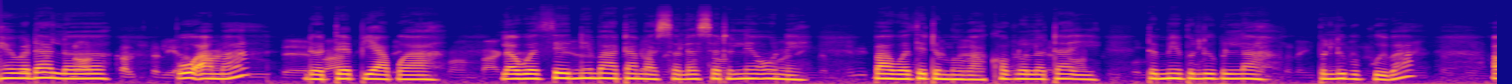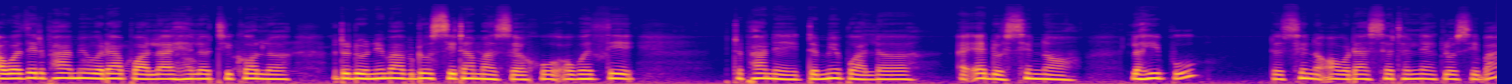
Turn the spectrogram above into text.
ဟေဝဒါလပိုအာမဒတက်ပြပွားလဝသိနေဘာတမဆလစတလင်းအိုနေပါဝသိတမဘာခေါပလလတိုင်တမေဘလူဘလာဘလူပပွေပါအဝသိတဖာမီဝဒပွာလာဟဲလတီကောလအတဒိုနေဘာဘဒိုစီတမဆဟိုအဝသိတဖာနေတမေပွာလအဲ့ဒိုစင်နောလဟိပူ ဒစင်နောအဝဒဆက်ထလင်းကလိုစီပါ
